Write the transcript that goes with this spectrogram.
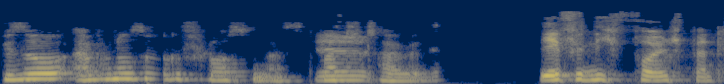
wie so einfach nur so geflossen ist. War ja. total witzig. Ja, finde ich voll spannend.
